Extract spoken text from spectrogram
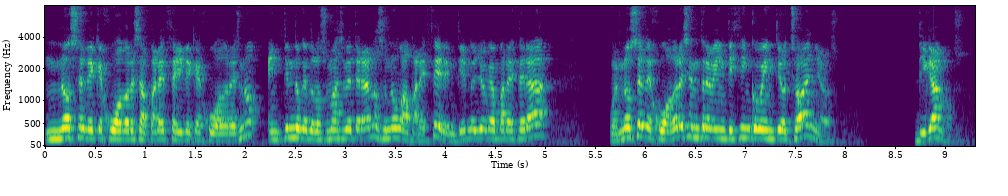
No sé de qué jugadores aparece y de qué jugadores no. Entiendo que de los más veteranos no va a aparecer. Entiendo yo que aparecerá, pues no sé, de jugadores entre 25 y 28 años. Digamos.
